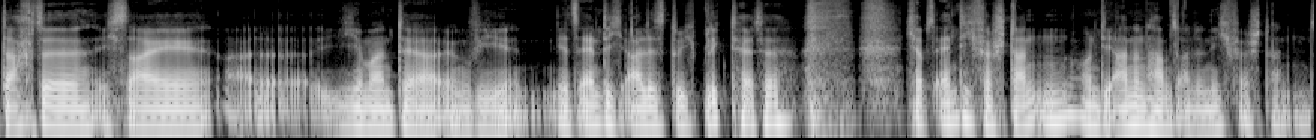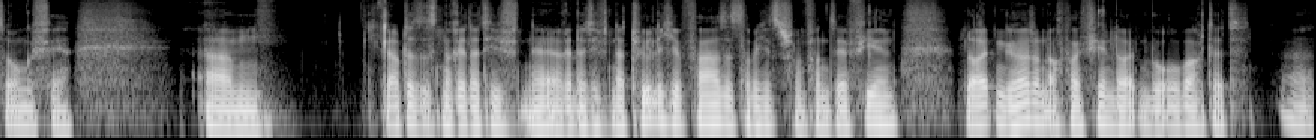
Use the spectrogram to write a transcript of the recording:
dachte, ich sei äh, jemand, der irgendwie jetzt endlich alles durchblickt hätte. Ich habe es endlich verstanden und die anderen haben es alle nicht verstanden, so ungefähr. Ähm, ich glaube, das ist eine relativ, eine relativ natürliche Phase. Das habe ich jetzt schon von sehr vielen Leuten gehört und auch bei vielen Leuten beobachtet. Äh,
